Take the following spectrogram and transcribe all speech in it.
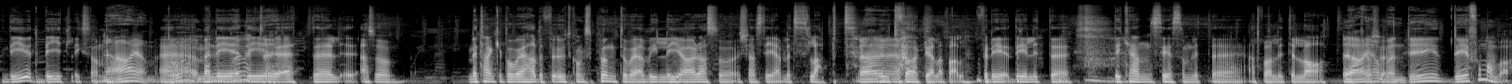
det är ju ett beat liksom. ja, ja, men, då, Eh, men det, behöver det är ju ett, eh, alltså, med tanke på vad jag hade för utgångspunkt och vad jag ville Mm. göra så känns det jävligt slappt Ja, utfört i alla fall. För det, det, är lite, det kan ses som lite, att vara lite lat. Ja, ja men det, det får man vara.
